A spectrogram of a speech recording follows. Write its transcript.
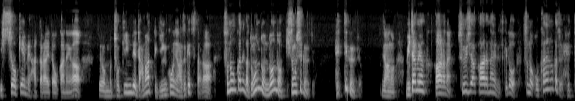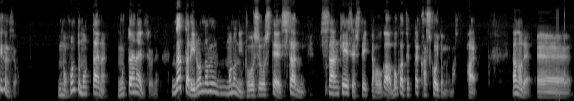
一生懸命働いたお金が、それもう貯金で黙って銀行に預けてたら、そのお金がどんどんどんどん既存していくんですよ。減っていくんですよ。あの、見た目は変わらない。数字は変わらないですけど、そのお金の価値が減っていくんですよ。もう本当もったいない。もったいないですよね。だったらいろんなものに投資をして、資産に、資産形成していった方が、僕は絶対賢いと思います。はい。なので、えー、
